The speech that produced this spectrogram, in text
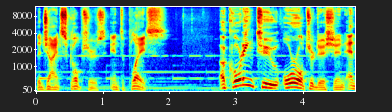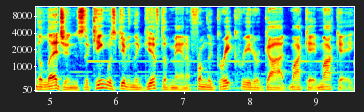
the giant sculptures into place. According to oral tradition and the legends, the king was given the gift of mana from the great creator god Make Make.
